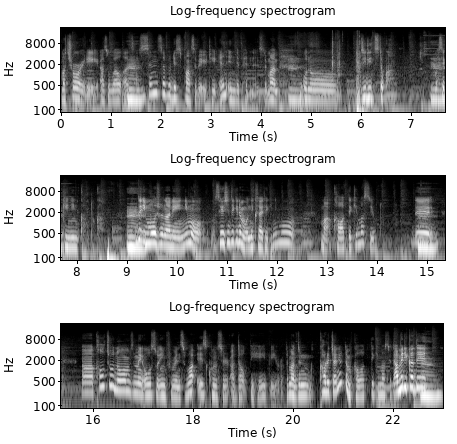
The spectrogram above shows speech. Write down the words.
maturity as well as うん a sense of responsibility and independence. でまあ、うんこの自立とか、まあ、責任感とか、うんで、エモーショナリーにも、精神的にも肉体的にも、まあ、変わってきますよと。で、うんあ cultural norms may also influence what is considered adult behavior. でまあ、でカルチャーによっても変わってきますよ。でアメリカうでん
